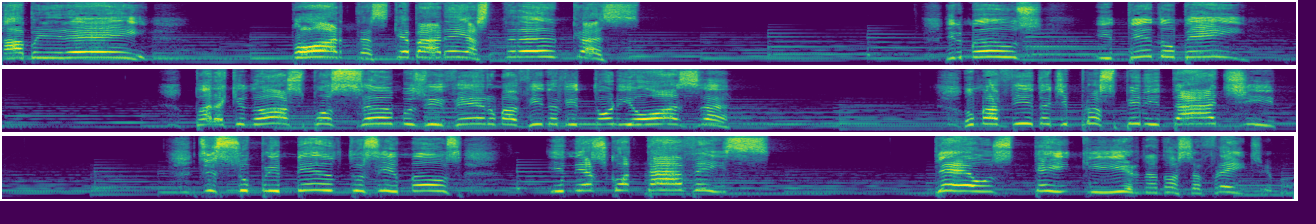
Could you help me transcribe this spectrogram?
abrirei portas, quebrarei as trancas. Irmãos, entendam bem, para que nós possamos viver uma vida vitoriosa, uma vida de prosperidade, de suprimentos, irmãos, inesgotáveis. Deus tem que ir na nossa frente, irmãos.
